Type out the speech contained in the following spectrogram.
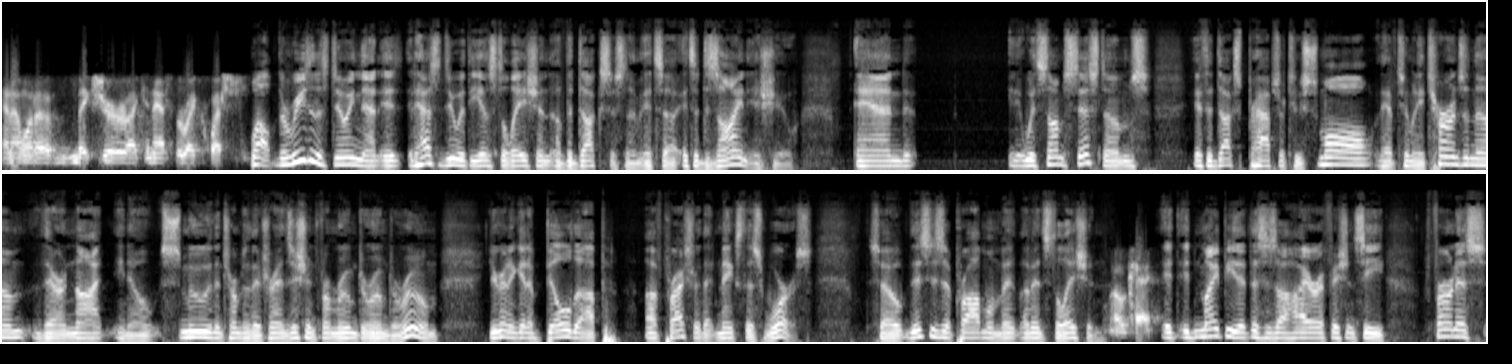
and I want to make sure I can ask the right question. Well, the reason it's doing that is it has to do with the installation of the duct system. It's a it's a design issue, and with some systems, if the ducts perhaps are too small, they have too many turns in them, they're not, you know, smooth in terms of their transition from room to room to room, you're going to get a buildup of pressure that makes this worse. So this is a problem of installation. Okay. It, it might be that this is a higher efficiency furnace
